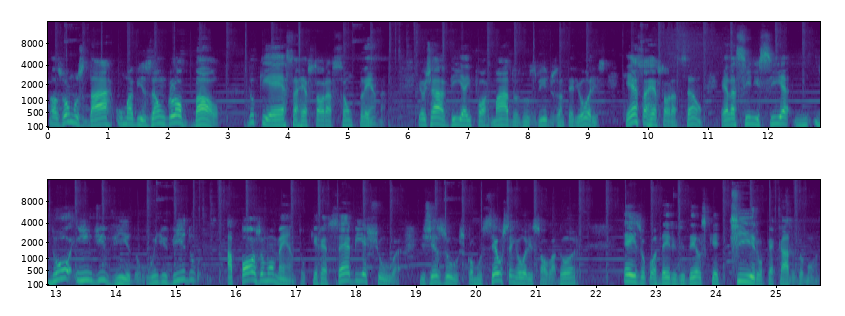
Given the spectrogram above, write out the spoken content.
nós vamos dar uma visão global do que é essa restauração plena. Eu já havia informado nos vídeos anteriores que essa restauração ela se inicia no indivíduo. O indivíduo após o momento que recebe Yeshua, Jesus, como seu Senhor e Salvador, eis o Cordeiro de Deus que tira o pecado do mundo.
